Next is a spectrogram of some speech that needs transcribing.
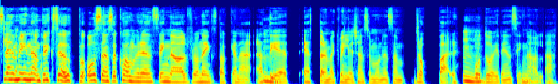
Slemhinnan byggs upp och sen så kommer en signal från äggstockarna att Mm. det är ett, av de här kvinnliga könshormonen som droppar. Mm. Och Då är det en signal att,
